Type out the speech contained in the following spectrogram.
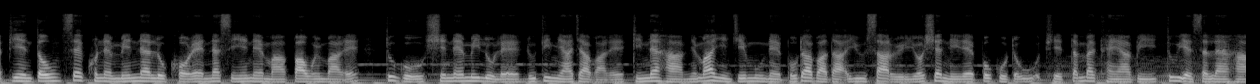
အပြင်38မင်းနတ်လို့ခေါ်တဲ့နတ်စရင်ထဲမှာပါဝင်ပါတယ်သူ့ကိုရှင်နေမိလို့လည်းလူသိများကြပါတယ်ဒီနတ်ဟာမြမယဉ်ကျေးမှုနဲ့ဗုဒ္ဓဘာသာအယူဆတွေရောရှက်နေတဲ့ပုဂ္ဂိုလ်တဦးအဖြစ်သတ်မှတ်ခံရပြီးသူ့ရဲ့ဇလံဟာ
